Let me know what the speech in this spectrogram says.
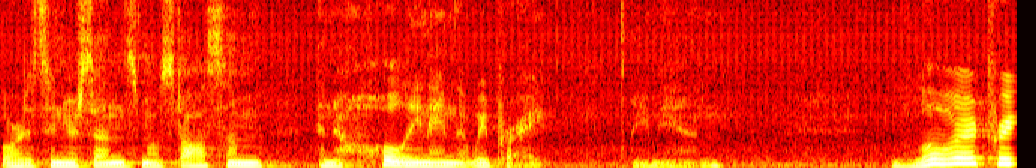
Lord, it's in your Son's most awesome and holy name that we pray. Amen. Lord, pre-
